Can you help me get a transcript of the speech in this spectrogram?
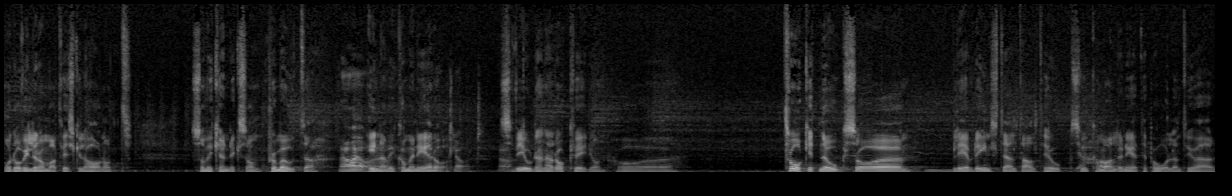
Och då ville de att vi skulle ha något som vi kunde liksom promota Ja, ja, innan ja. vi kommer ner då. Så vi gjorde den här rockvideon och eh, tråkigt nog så blev det inställt alltihop så vi kom Jaha. aldrig ner till Polen tyvärr.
